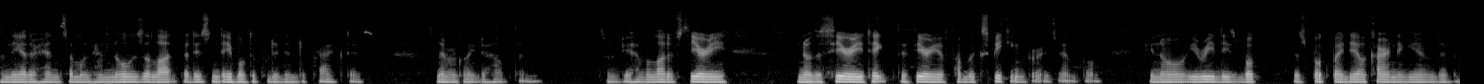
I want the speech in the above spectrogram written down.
On the other hand, someone who knows a lot but isn't able to put it into practice, it's never going to help them. So if you have a lot of theory, you know, the theory, take the theory of public speaking, for example. If you know, you read these book, this book by Dale Carnegie or whatever,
